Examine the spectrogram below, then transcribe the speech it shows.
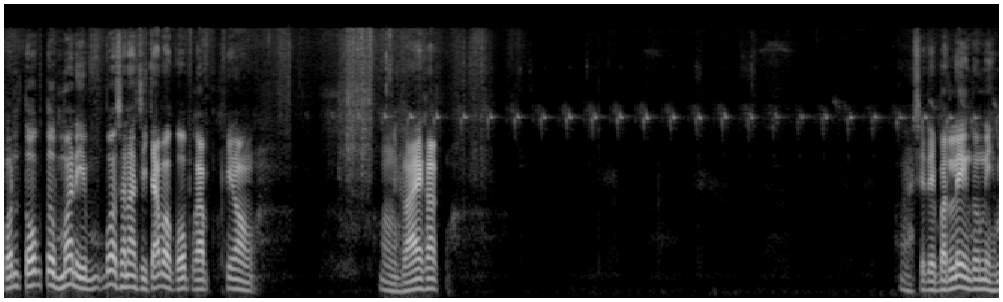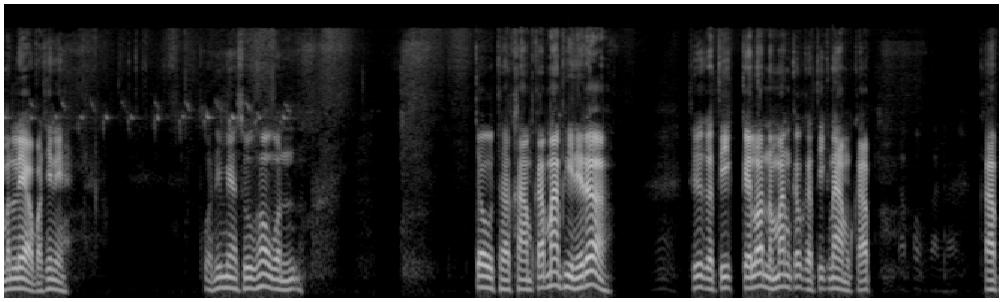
ฝนตกตุ่มมานี่บ่สนาสิจับเอากบครับ พี่น้องอืมหลายครับอ่าสิได้บันเลงตรงนี้มันแล้วปะที่นี่ พวกที่แม่สูงเข้ากันเจ้าถ้าขามกลับมาพี่นี่เด้อถือกระติกแกลอนน้ำมันกับกระติกน้ำครับรับครับ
